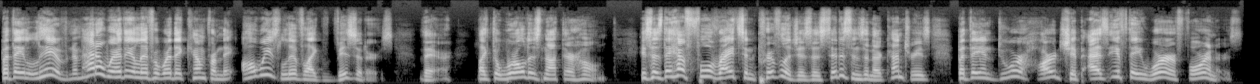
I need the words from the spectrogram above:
but they live, no matter where they live or where they come from, they always live like visitors there. Like the world is not their home. He says they have full rights and privileges as citizens in their countries, but they endure hardship as if they were foreigners.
